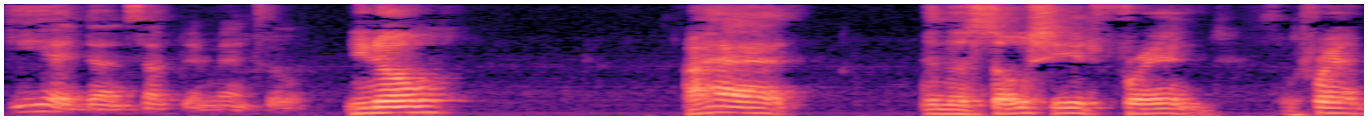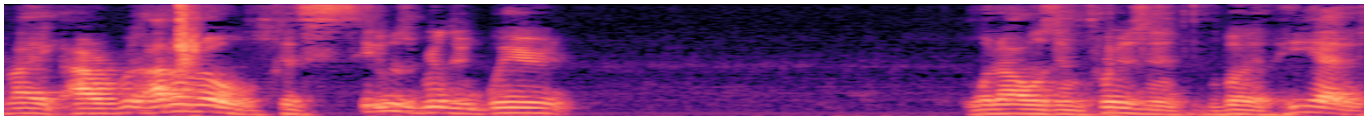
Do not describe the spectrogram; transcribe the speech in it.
he had done something mental. You know, I had an associate friend, friend like I, I don't know, cause he was really weird when I was in prison, but he had a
